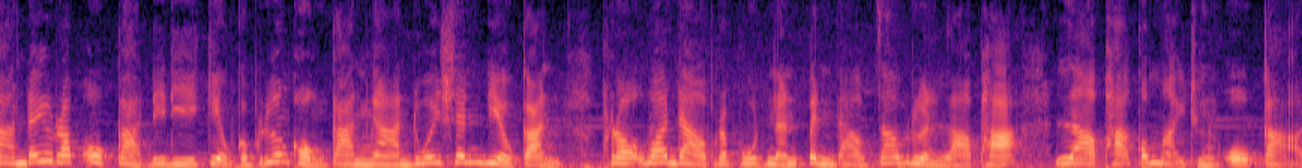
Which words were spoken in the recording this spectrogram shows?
การได้รับโอกาสดีๆ เกี่ยวกับเรื่องของการงานด้วยเช่นเดียวกัน เพราะว่าดาวพระพุธนั้นเป็นดาวเจ้าเรือนลาภะลาภะก็หมายถึงโอกาส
